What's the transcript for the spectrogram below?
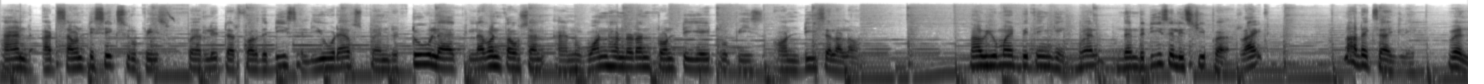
and at 76 rupees per liter for the diesel you would have spent 2,11,128 rupees on diesel alone Now you might be thinking, well, then the diesel is cheaper, right? Not exactly. Well,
